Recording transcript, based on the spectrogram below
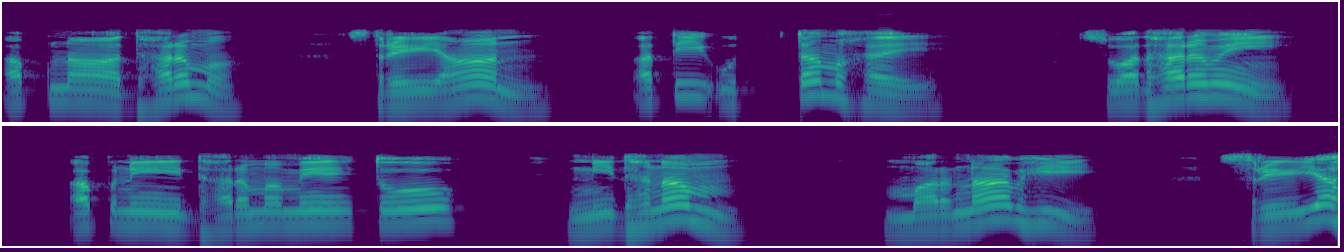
अपना धर्म श्रेयान अति उत्तम है। स्वधर्मी अपनी धर्म में तो निधनम मरना भी श्रेय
